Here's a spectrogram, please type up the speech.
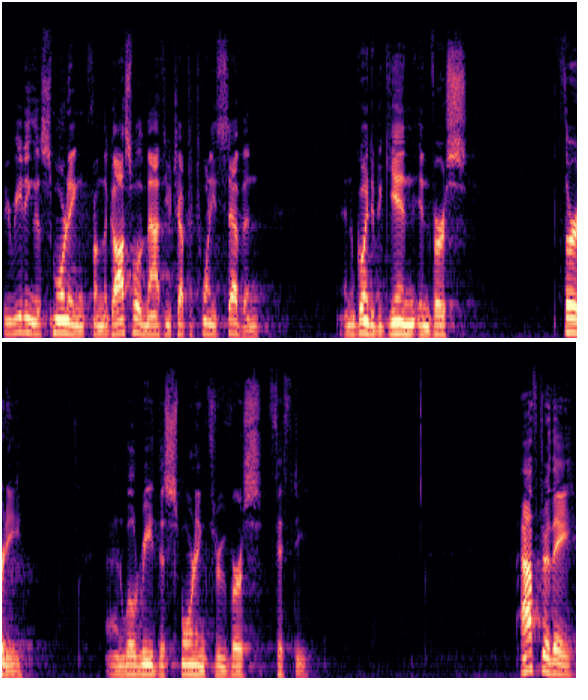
be reading this morning from the Gospel of Matthew, chapter 27, and I'm going to begin in verse 30, and we'll read this morning through verse 50. After they,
